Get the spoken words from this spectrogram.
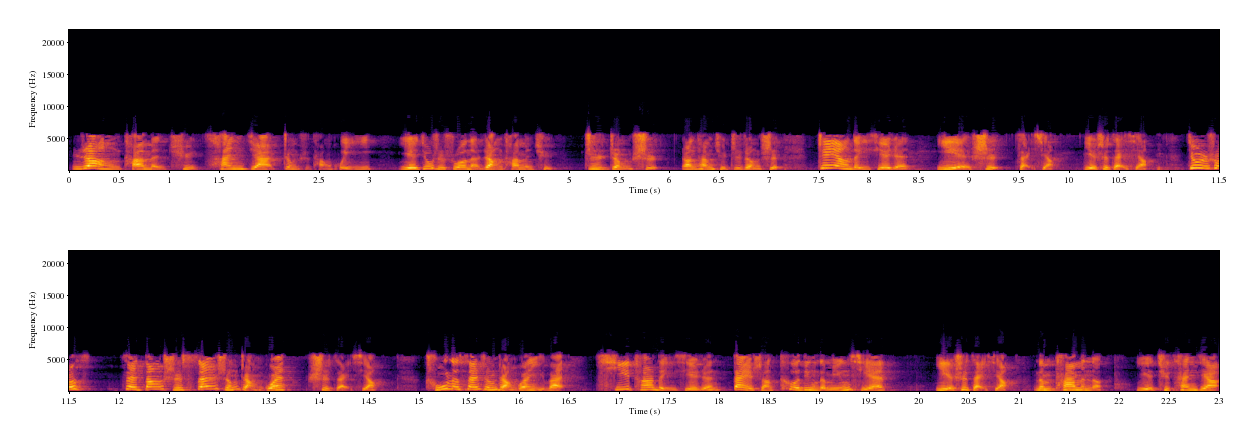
让他们去参加政事堂会议，也就是说呢，让他们去知政事，让他们去知政事，这样的一些人也是宰相，也是宰相。就是说，在当时三省长官是宰相，除了三省长官以外。其他的一些人带上特定的名衔，也是宰相。那么他们呢，也去参加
